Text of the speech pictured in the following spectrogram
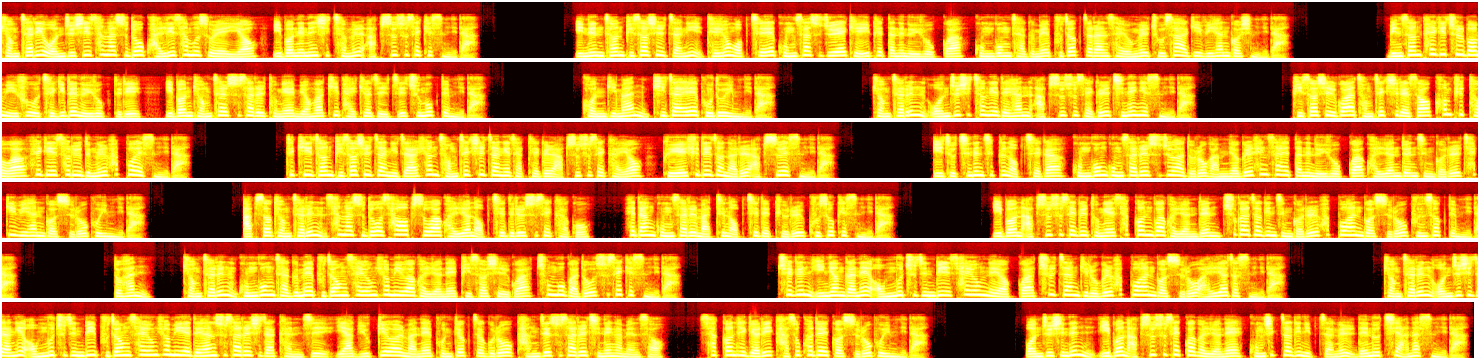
경찰이 원주시 상하수도 관리사무소에 이어 이번에는 시청을 압수수색했습니다. 이는 전 비서실장이 대형 업체의 공사 수주에 개입했다는 의혹과 공공자금의 부적절한 사용을 조사하기 위한 것입니다. 민선 8기 출범 이후 제기된 의혹들이 이번 경찰 수사를 통해 명확히 밝혀질지 주목됩니다. 권기만 기자의 보도입니다. 경찰은 원주시청에 대한 압수수색을 진행했습니다. 비서실과 정책실에서 컴퓨터와 회계 서류 등을 확보했습니다. 특히 전 비서실장이자 현 정책실장의 자택을 압수수색하여 그의 휴대전화를 압수했습니다. 이 조치는 측근 업체가 공공공사를 수주하도록 압력을 행사했다는 의혹과 관련된 증거를 찾기 위한 것으로 보입니다. 앞서 경찰은 상하수도 사업소와 관련 업체들을 수색하고 해당 공사를 맡은 업체 대표를 구속했습니다. 이번 압수수색을 통해 사건과 관련된 추가적인 증거를 확보한 것으로 분석됩니다. 또한 경찰은 공공자금의 부정 사용 혐의와 관련해 비서실과 총무과도 수색했습니다. 최근 2년간의 업무 추진비 사용 내역과 출장 기록을 확보한 것으로 알려졌습니다. 경찰은 원주시장의 업무 추진비 부정 사용 혐의에 대한 수사를 시작한 지 약 6개월 만에 본격적으로 강제 수사를 진행하면서 사건 해결이 가속화될 것으로 보입니다. 원주시는 이번 압수수색과 관련해 공식적인 입장을 내놓지 않았습니다.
